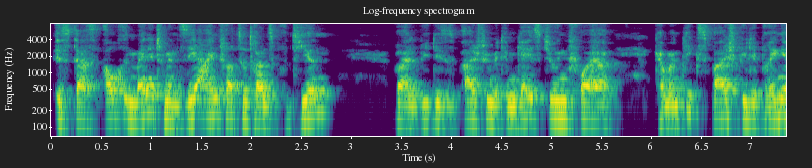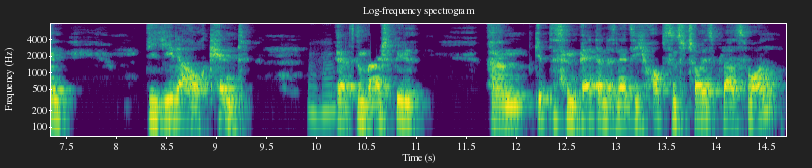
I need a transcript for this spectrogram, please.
ist das auch im Management sehr einfach zu transportieren, weil wie dieses Beispiel mit dem Gaze Tuning vorher, kann man x Beispiele bringen, die jeder auch kennt. Mhm. Ja, zum Beispiel ähm, gibt es ein Pattern, das nennt sich Hobson's Choice Plus One.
